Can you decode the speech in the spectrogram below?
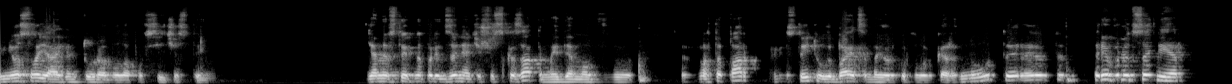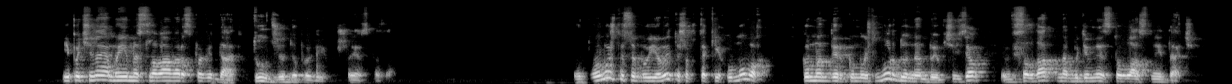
І в нього своя агентура була по всій частині. Я не встиг на політзанятті щось сказати. Ми йдемо в, в автопарк, він стоїть, улибається майор Куртулов і каже: Ну, ти, ти революціонер. І починає моїми словами розповідати. Тут же доповів, що я сказав. От ви можете собі уявити, щоб в таких умовах командир комусь морду набив чи взяв солдат на будівництво власної дачі.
